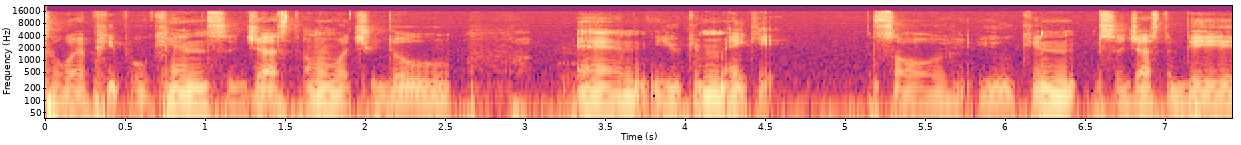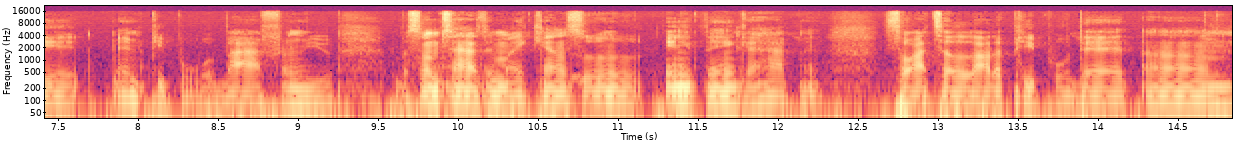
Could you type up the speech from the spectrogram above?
to where people can suggest on what you do, and you can make it. So you can suggest a bid, and people will buy from you. But sometimes it might cancel. Anything can happen. So I tell a lot of people that um,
